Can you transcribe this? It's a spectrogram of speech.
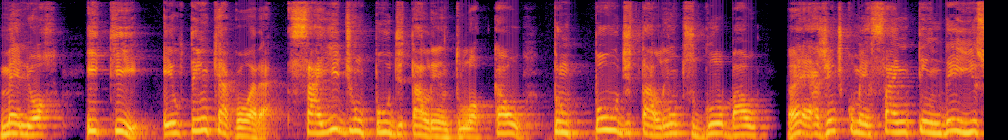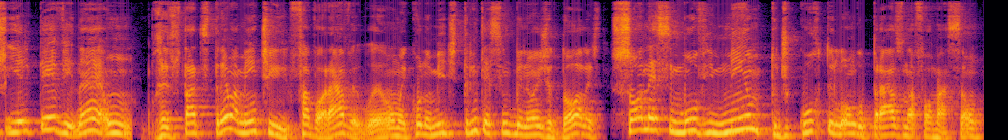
melhor. E que eu tenho que agora sair de um pool de talento local para um pool de talentos global. É, a gente começar a entender isso. E ele teve né, um resultado extremamente favorável, é uma economia de 35 bilhões de dólares, só nesse movimento de curto e longo prazo na formação.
